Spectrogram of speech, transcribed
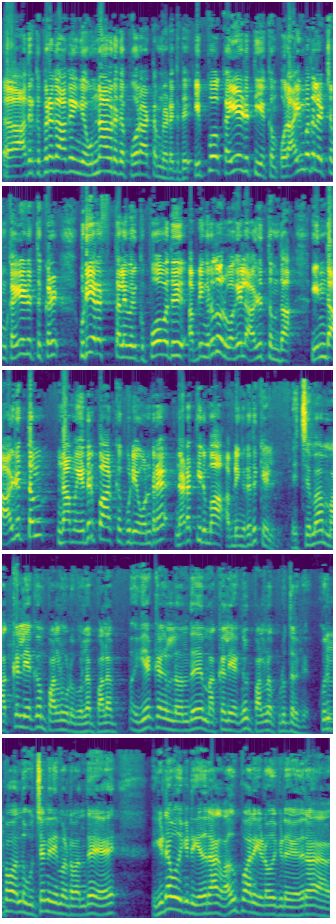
அதற்கு பிறகாக இங்க உண்ணாவிரத போராட்டம் நடக்குது. இப்போ கையெழுத்து இயக்கம் ஒரு ஐம்பது லட்சம் கையெழுத்துக்கள் குடியரசுத் தலைவருக்கு போவது அப்படிங்கிறது ஒரு வகையில் அழுத்தம் தான். இந்த அழுத்தம் நாம எதிர்பார்க்கக்கூடிய ஒன்றை நடத்திடுமா அப்படிங்கிறது கேள்வி. நிச்சயமா மக்கள் இயக்கம் பலன் கொடுக்கல பல இயக்கங்கள்ல வந்து மக்கள் இயக்கங்கள் பலனை கொடுத்துருக்கு. குறிப்பா வந்து உச்சநீதிமன்றம் வந்து இடஒதுக்கீட்டுக்கு எதிராக வகுப்பாறை இடஒதுக்கீடு எதிராக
